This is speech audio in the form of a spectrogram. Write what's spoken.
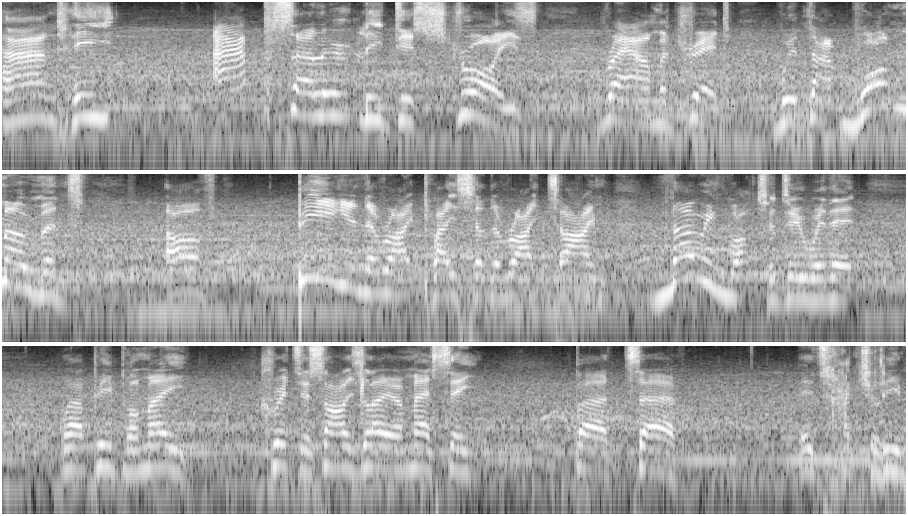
And he absolutely destroys Real Madrid with that one moment of being in the right place at the right time, knowing what to do with it. Well, people may criticise Leo Messi, but uh, it's actually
